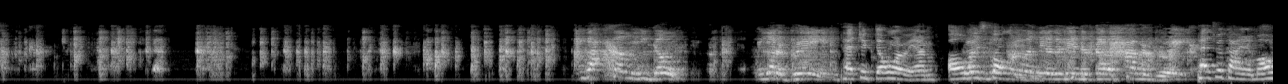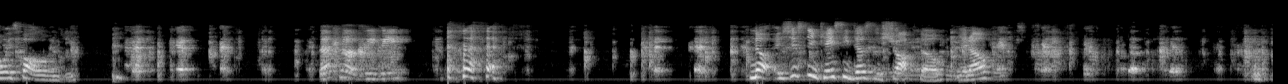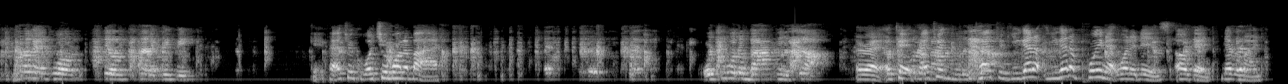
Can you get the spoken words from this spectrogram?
You got something he don't. You got a brain. Patrick, don't worry. I'm always two, following on the you. other hand, does not have a brain. Patrick, I am always following you. That's not creepy. no, it's just in case he does the shock, though. You know? Okay, well, still kind of creepy. Okay, Patrick, what you want to buy? What you want to buy from the shop? All right. Okay, Patrick. Patrick, you gotta you gotta point at what it is. Okay, never mind.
